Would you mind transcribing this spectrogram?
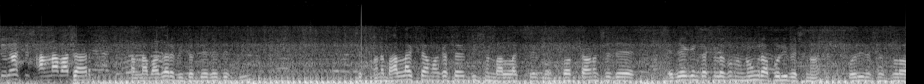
চলে বাজার। বাজারের ভিতর দিয়ে যেতেছি। মানে ভালো লাগছে, আমার কাছে ভীষণ ভালো লাগছে। তার কারণ হচ্ছে যে এদিকে কিন্তু আসলে কোনো নোংরা পরিবেশ না। পরিবেশ আসলে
